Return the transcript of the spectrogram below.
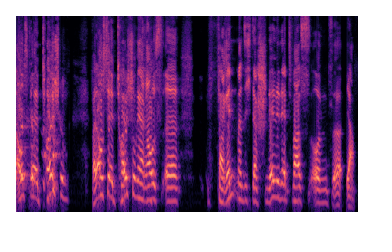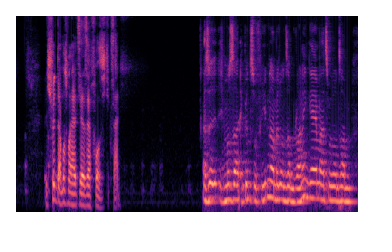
aus der Enttäuschung, weil aus der Enttäuschung heraus äh, verrennt man sich da schnell in etwas und äh, ja, ich finde, da muss man halt sehr, sehr vorsichtig sein. Also ich muss sagen, ich bin zufriedener mit unserem Running Game als mit unserem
